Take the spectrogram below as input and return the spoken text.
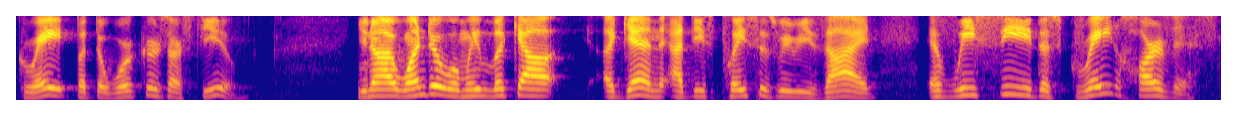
great, but the workers are few. You know, I wonder when we look out again at these places we reside, if we see this great harvest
